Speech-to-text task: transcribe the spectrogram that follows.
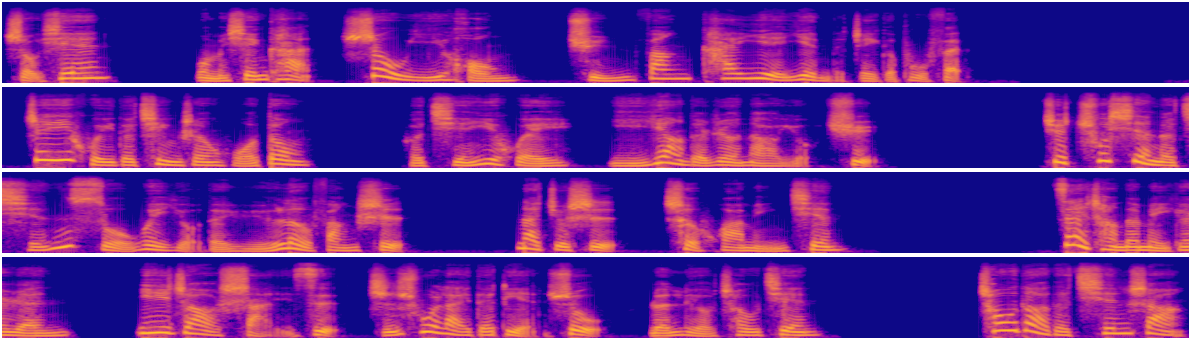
首先。我们先看寿怡红群芳开夜宴的这个部分。这一回的庆生活动和前一回一样的热闹有趣，却出现了前所未有的娱乐方式，那就是策花名签。在场的每个人依照骰子掷出来的点数轮流抽签，抽到的签上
